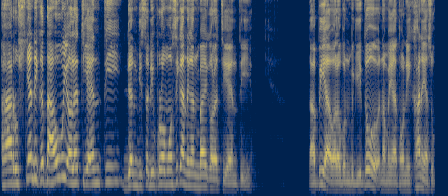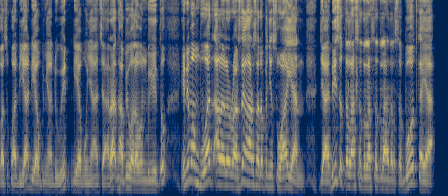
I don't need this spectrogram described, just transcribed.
harusnya diketahui oleh TNT dan bisa dipromosikan dengan baik oleh TNT. Tapi ya walaupun begitu namanya Tony Khan ya suka-suka dia, dia punya duit, dia punya acara, tapi walaupun begitu ini membuat All Elite Wrestling harus ada penyesuaian. Jadi setelah setelah setelah tersebut kayak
